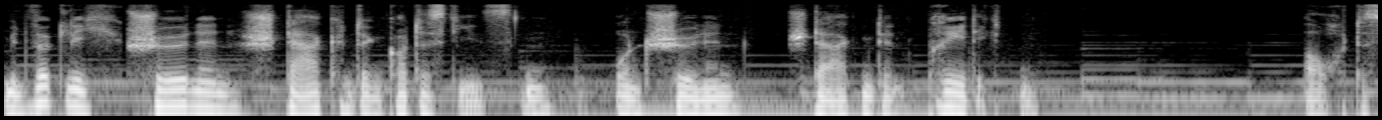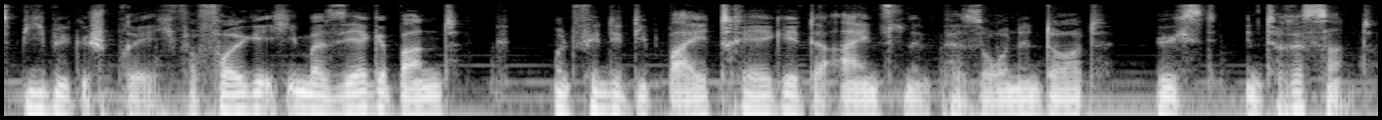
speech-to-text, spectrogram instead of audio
Mit wirklich schönen, stärkenden Gottesdiensten und schönen, stärkenden Predigten. Auch das Bibelgespräch verfolge ich immer sehr gebannt und finde die Beiträge der einzelnen Personen dort höchst interessant.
